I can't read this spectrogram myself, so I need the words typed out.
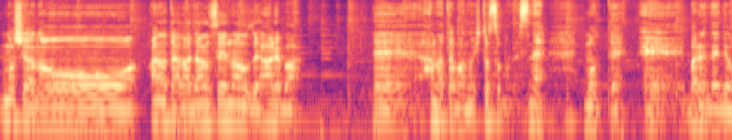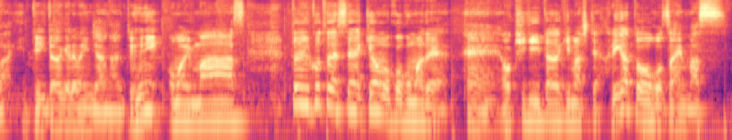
もしあのー、あなたが男性なのであれば、えー、花束の一つもですね持って、えー、バレンタインでは行っていただければいいんじゃないかというふうに思います。ということですね今日もここまで、えー、お聴きいただきましてありがとうございます。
